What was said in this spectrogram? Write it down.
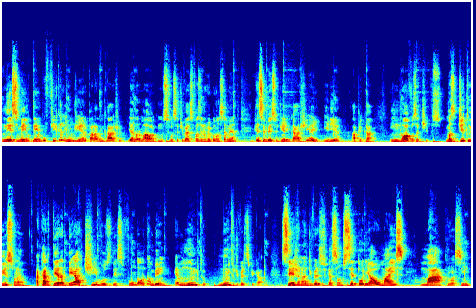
Nesse meio tempo, fica ali um dinheiro parado em caixa e é normal. É como se você estivesse fazendo um rebalanceamento, recebesse o dinheiro em caixa e aí iria aplicar em novos ativos. Mas dito isso, né, a carteira de ativos desse fundo, ela também é muito, muito diversificada. Seja na diversificação setorial mais macro, assim,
